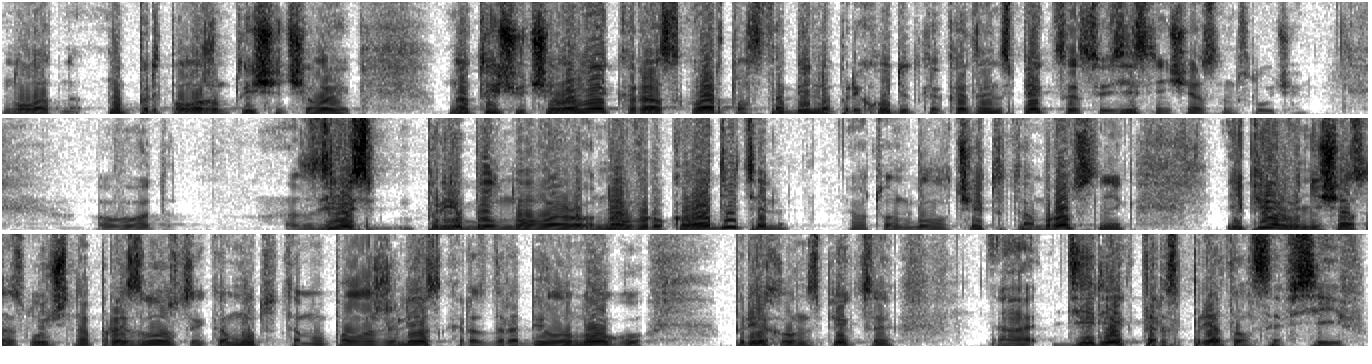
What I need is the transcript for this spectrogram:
ну ладно, ну, предположим, тысяча человек. На тысячу человек раз в квартал стабильно приходит какая-то инспекция в связи с несчастным случаем. Вот. Здесь прибыл новый, новый руководитель, вот он был чей-то там родственник. И первый несчастный случай на производстве, кому-то там упала железка, раздробила ногу, приехала инспекция, а, директор спрятался в сейф.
